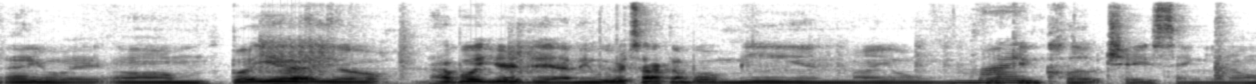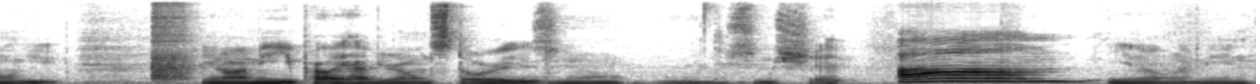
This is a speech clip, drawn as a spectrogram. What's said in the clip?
anyway, um, but yeah, yo, how about your day? I mean, we were talking about me and my own My- fucking clout chasing. You know, you, you know, I mean, you probably have your own stories. You know, some shit. um You know what I mean?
